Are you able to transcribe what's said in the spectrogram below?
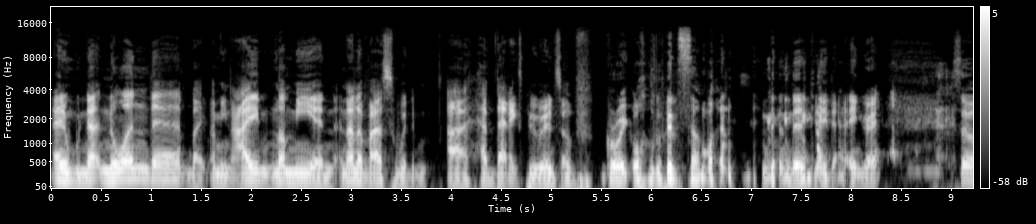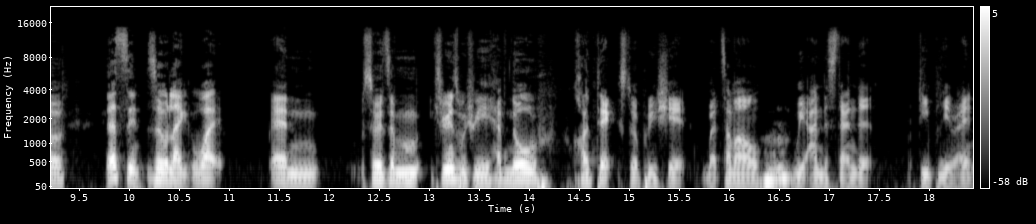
And not, no one there like I mean I not me and none of us would uh, have that experience of growing old with someone and then, they dying right? So that's it. So like what and so it's an experience which we have no context to appreciate but somehow Mhm. we understand it deeply right?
